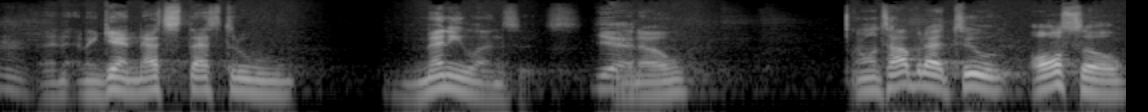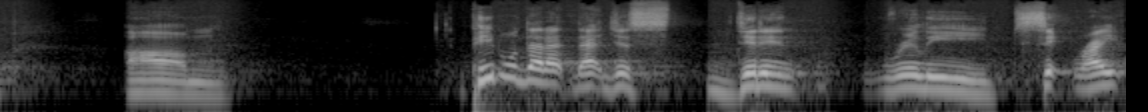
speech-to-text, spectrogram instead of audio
Hmm. And, and again that's that's through many lenses Yeah. you know? And on top of that too also um, people that that just didn't really sit right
